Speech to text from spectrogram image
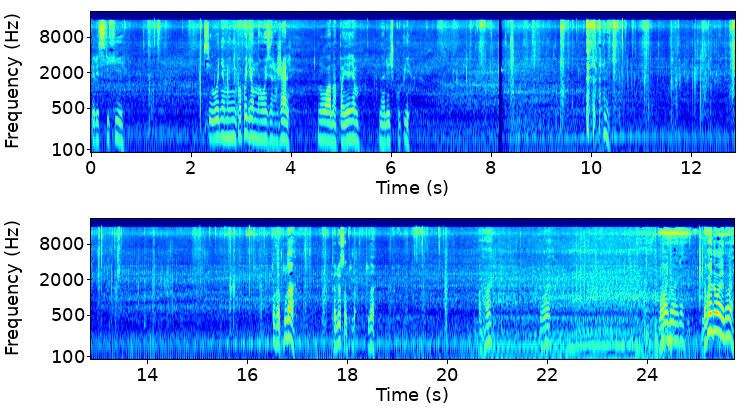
перед стихией. Сегодня мы не попадем на озеро, жаль. Ну ладно, поедем на речку Пи. Только туда. Колеса туда, туда. Ага. Давай. Давай, давай, давай. Давай, давай, давай.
